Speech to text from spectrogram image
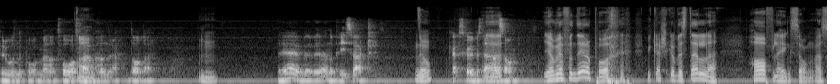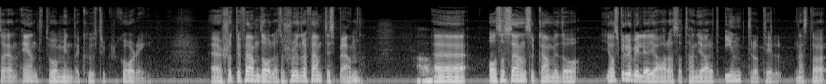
Beroende på, mellan 200 och Ja. 500 dollar. Mm. Det är, det är ändå prisvärt. Jo. Kanske ska vi beställa en sång? Ja, men jag funderar på, vi kanske ska beställa half length song, alltså en en till två min acoustic recording. Eh, 75 dollar, så 750 spänn. Ja. Eh, och så sen så kan vi då, jag skulle vilja göra så att han gör ett intro till nästa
